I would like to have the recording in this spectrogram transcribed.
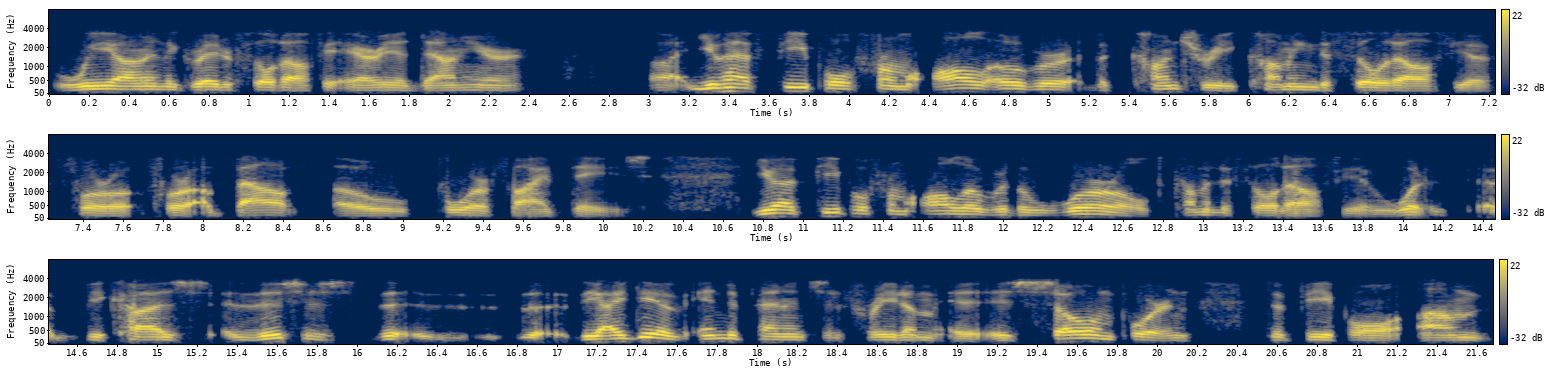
we are in the greater Philadelphia area down here. Uh, you have people from all over the country coming to Philadelphia for for about oh four or five days. You have people from all over the world coming to Philadelphia. What because this is the, the the idea of independence and freedom is, is so important to people. Um,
